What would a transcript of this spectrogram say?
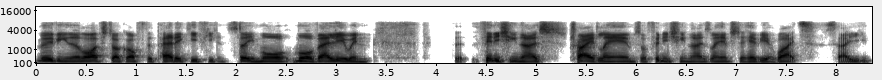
moving the livestock off the paddock if you can see more more value in finishing those trade lambs or finishing those lambs to heavier weights. So it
